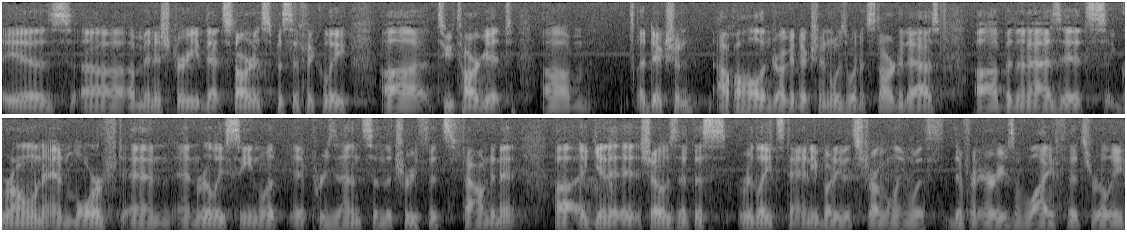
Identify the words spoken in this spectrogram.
is uh, a ministry that started specifically uh, to target um, addiction. Alcohol and drug addiction was what it started as. Uh, but then as it's grown and morphed and, and really seen what it presents and the truth that's found in it, uh, again, it, it shows that this relates to anybody that's struggling with different areas of life that's really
